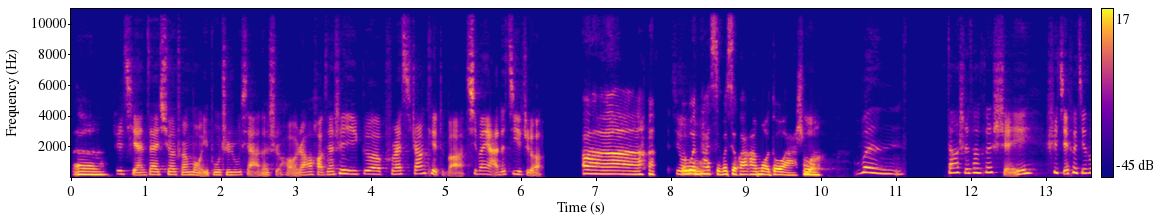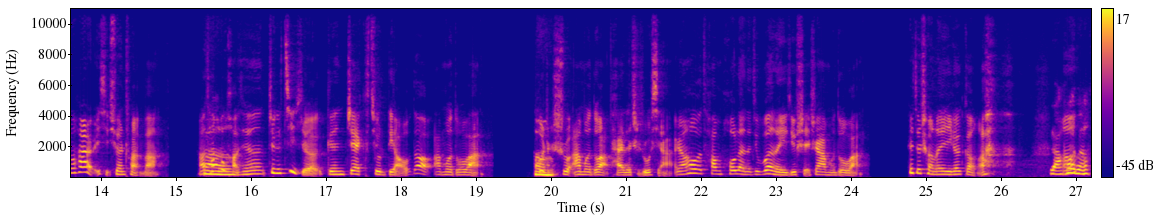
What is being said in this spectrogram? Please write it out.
嗯。之前在宣传某一部蜘蛛侠的时候，然后好像是一个 press junket 吧，西班牙的记者啊，就就问他喜不喜欢阿莫多瓦是吗？问当时他跟谁是杰克·吉伦哈尔一起宣传吧，然后他们嗯。好像这个记者跟 Jack 就聊到阿莫多瓦，或者嗯说阿莫多瓦拍的蜘蛛侠，然后 Tom Holland 就问了一句谁是阿莫多瓦，这就成了一个梗啊，然后呢？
